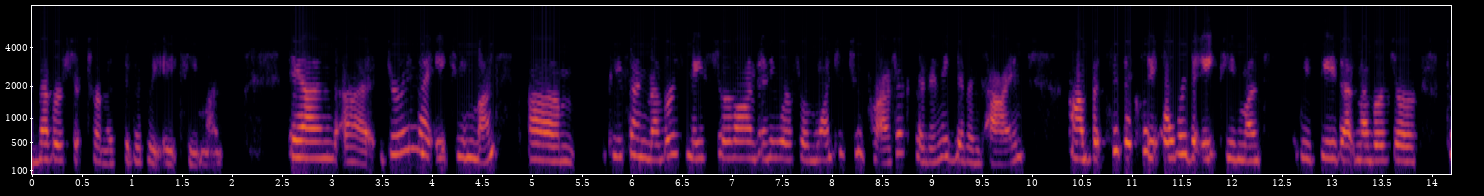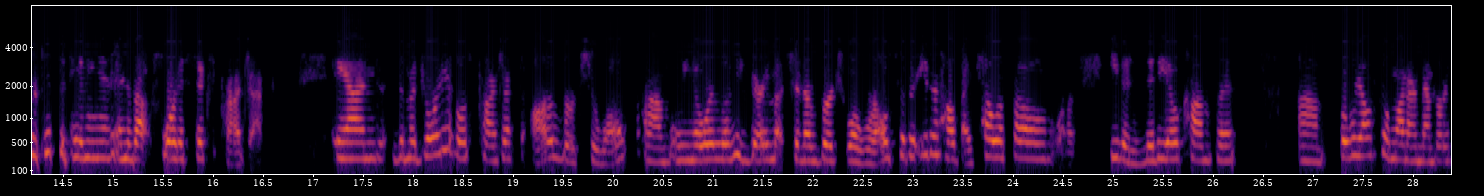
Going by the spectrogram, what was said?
membership term is typically 18 months. And uh, during that 18 months, um, PFIN members may serve on anywhere from one to two projects at any given time. Um, but typically over the 18 months, we see that members are participating in, in about four to six projects. And the majority of those projects are virtual. Um, we know we're living very much in a virtual world, so they're either held by telephone or even video conference. Um, but we also want our members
